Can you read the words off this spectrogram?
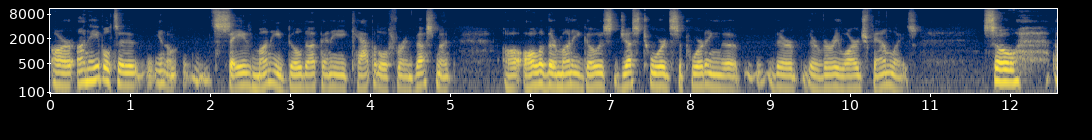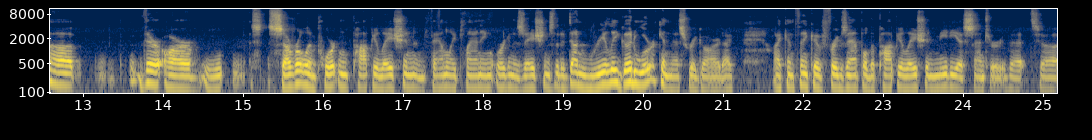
are unable to, you know, save money, build up any capital for investment. Uh, all of their money goes just towards supporting the their their very large families. So uh, there are several important population and family planning organizations that have done really good work in this regard. I, I can think of, for example, the Population Media Center that uh,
